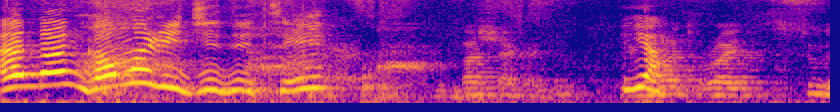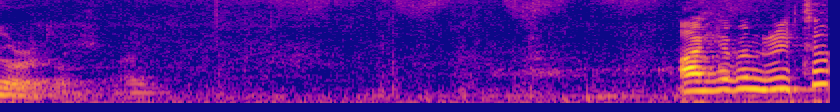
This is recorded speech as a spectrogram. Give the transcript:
And then gamma rigidity. Yeah. wanted to write pseudo rotation, right? I haven't written,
